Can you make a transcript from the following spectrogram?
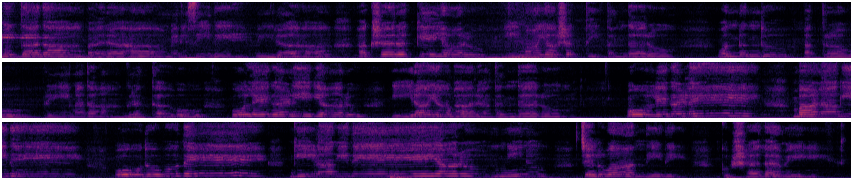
ಮುದ್ದಾದ ಬರಹ ಮೆರೆಸಿದೆ. ವಿರಹ ಅಕ್ಷರಕ್ಕೆ ಯಾರು ಈ ಮಾಯಾ ಶಕ್ತಿ ತಂದರು? ಒಂದೊಂದು ಪತ್ರವು ಪ್ರೇಮದ ಗ್ರಂಥವು ಓಲೆಗಳಿಗ್ಯಾರು ಈ ರಾಯಭಾರ ತಂದರು? ಓಲೆಗಳೇ, ಬಾಳಾಗಿದೆ. ಓದುವುದೇ ಗೀಳಾಗಿದೆ. ಯಾರು ನೀನು? ಚೆಲುವ ಅಂದಿದೆ. ಕುಶಲವೇ,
